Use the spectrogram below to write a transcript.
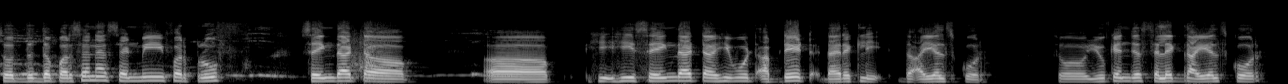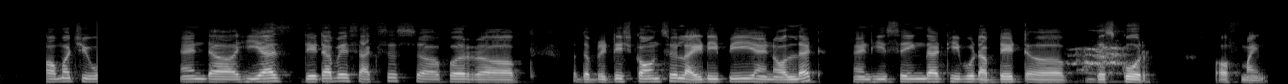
So the, the person has sent me for proof saying that uh, uh, he he's saying that uh, he would update directly the IELTS score. So you can just select the IELTS score, how much you want, and uh, he has database access uh, for uh, the British Council, IDP, and all that. And he's saying that he would update uh, the score of mine.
